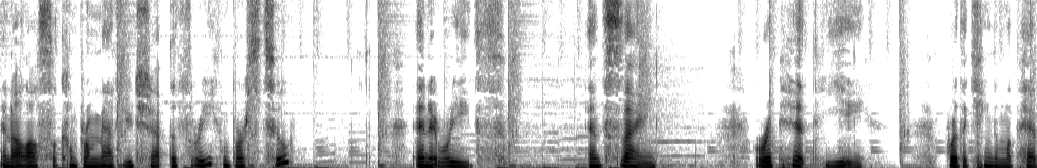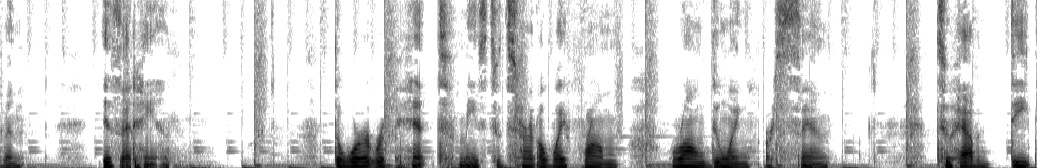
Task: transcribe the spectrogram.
And I'll also come from Matthew chapter 3, verse 2. And it reads, And saying, Repent ye, for the kingdom of heaven is at hand. The word repent means to turn away from wrongdoing or sin, to have deep,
